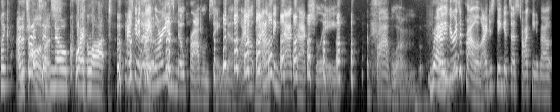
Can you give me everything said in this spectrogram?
Like I'm That's sure I've said us. no quite a lot. I was gonna say Lorien has no problem saying no. I don't I don't think that's actually a problem. Right. I don't think there is a problem. I just think it's us talking about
